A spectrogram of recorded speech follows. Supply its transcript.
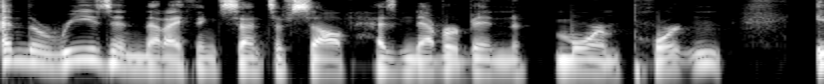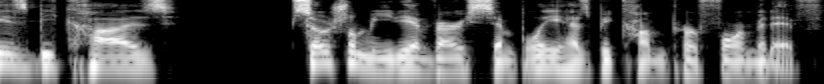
And the reason that I think sense of self has never been more important is because social media, very simply, has become performative,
